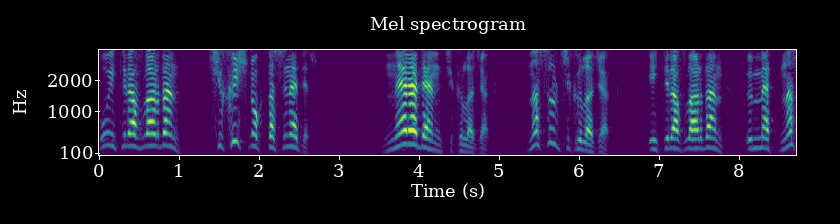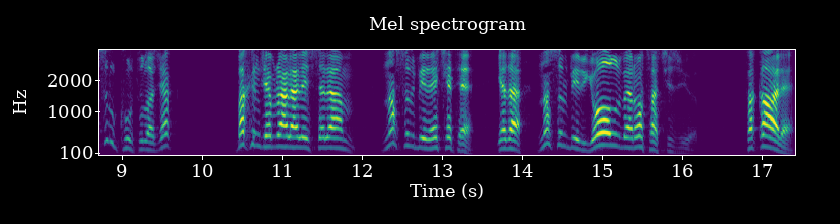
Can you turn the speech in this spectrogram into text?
Bu ihtilaflardan çıkış noktası nedir? Nereden çıkılacak? Nasıl çıkılacak? İhtilaflardan ümmet nasıl kurtulacak? Bakın Cebrail aleyhisselam nasıl bir reçete ya da nasıl bir yol ve rota çiziyor. Fekale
